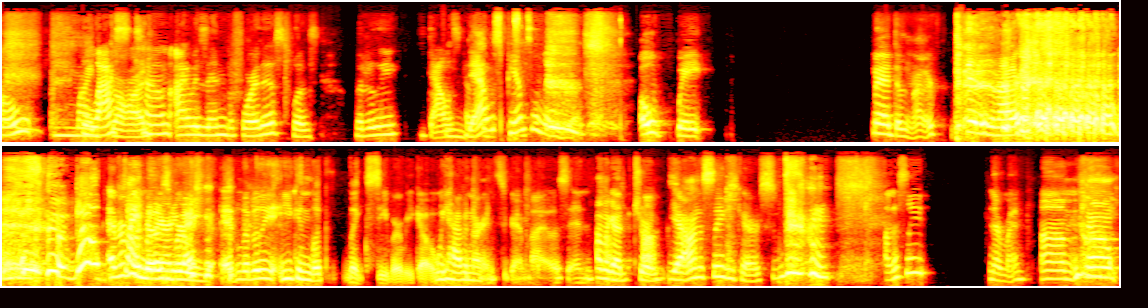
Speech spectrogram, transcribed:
Oh my god. the last god, town I was in before this was literally Dallas, Dallas, Pennsylvania. oh wait, man, it doesn't matter. It doesn't matter. well, Everybody knows where we. It literally, you can look like see where we go. We have in our Instagram bios and Oh my god, true. Yeah, honestly, who cares? honestly, never mind. Um, no.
